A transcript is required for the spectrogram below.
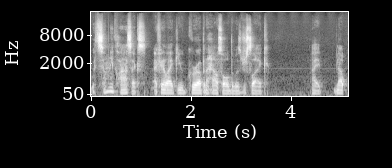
with so many classics, I feel like you grew up in a household that was just like, I nope,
